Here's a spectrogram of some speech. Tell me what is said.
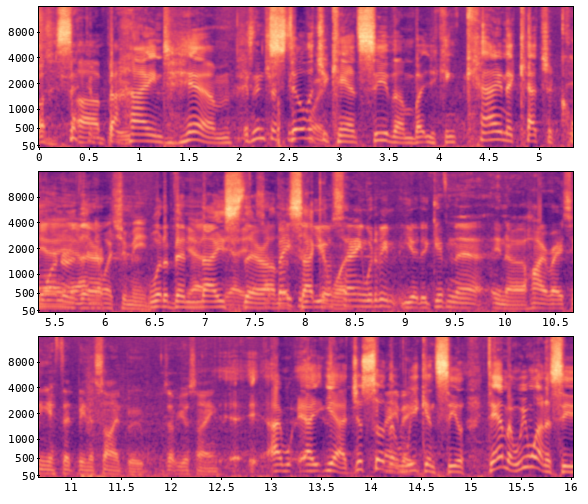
On the uh, behind him. It's an interesting Still that you can't see them, but you can kind of catch a corner yeah, I there. know what you mean. Would have been Yeah, nice yeah, yeah. there So on the basically, second you're one. saying would have been you'd have given a you know a high rating if there'd been a side boob. Is that what you're saying? I, I- yeah, just so that we can see. Damn it, we want to see.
